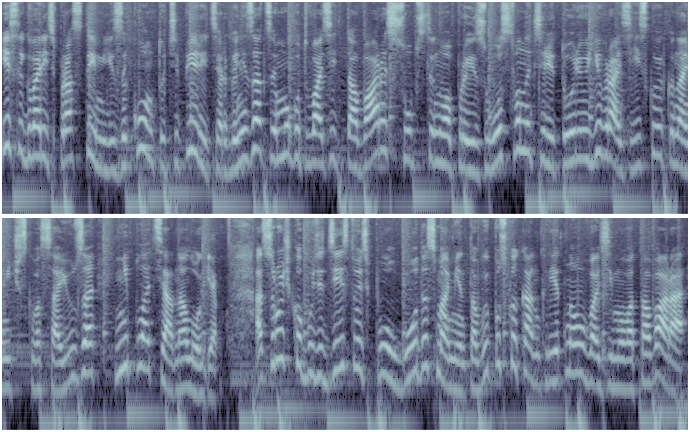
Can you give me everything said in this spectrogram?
Если говорить простым языком, то теперь эти организации могут возить товары собственного производства на территорию Евразийского экономического союза, не платя налоги. Отсрочка будет действовать полгода с момента выпуска конкретного возимого товара.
